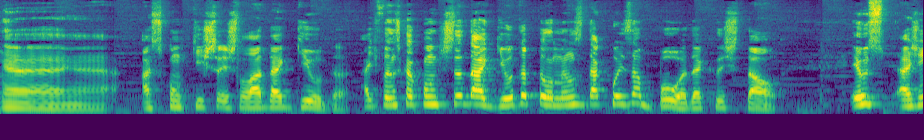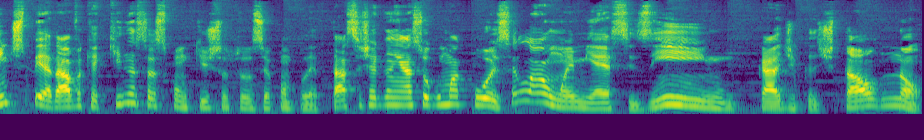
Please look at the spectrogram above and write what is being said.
é, as conquistas lá da guilda. A diferença é que a conquista da guilda, pelo menos, dá coisa boa da Cristal. Eu, a gente esperava que aqui nessas conquistas para você completar, você já ganhasse alguma coisa. Sei lá, um MSzinho, um K de cristal. Não.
